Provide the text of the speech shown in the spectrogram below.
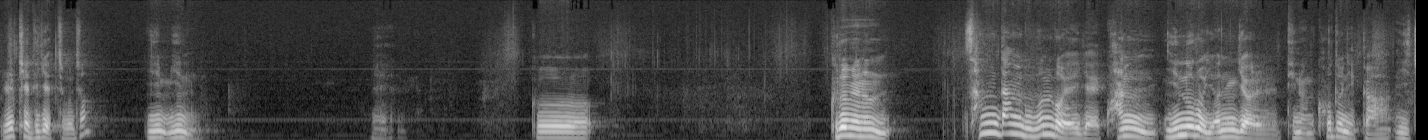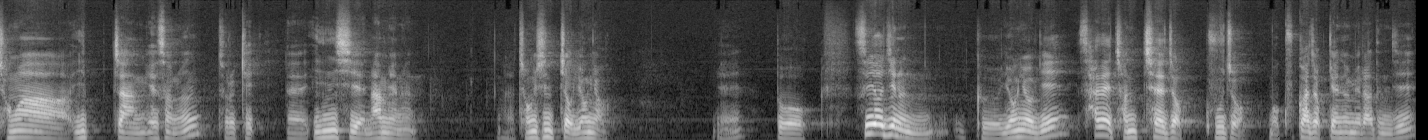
이렇게 되겠죠, 그죠? 임인. 예. 그 그러면은 상당 부분 뭐 이게 관인으로 연결되는 코드니까 이 정화 입장에서는 저렇게 예, 인시에 나면은 정신적 영역, 예, 또 쓰여지는 그 영역이 사회 전체적 구조, 뭐 국가적 개념이라든지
